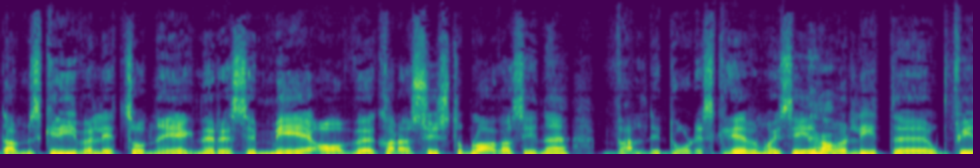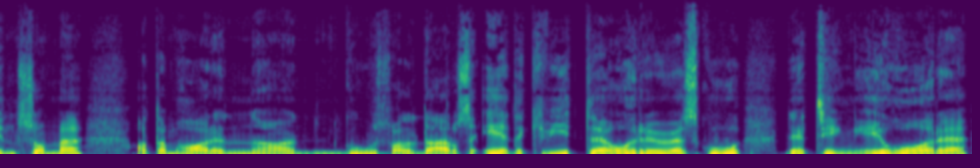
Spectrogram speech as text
De skriver litt sånne egne resymé av eh, hva de syns om lagene sine. Veldig dårlig skrevet, må jeg si. Ja. Lite oppfinnsomme. At de har en uh, god spiller der. Og så er det hvite og røde sko, det er ting i håret,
